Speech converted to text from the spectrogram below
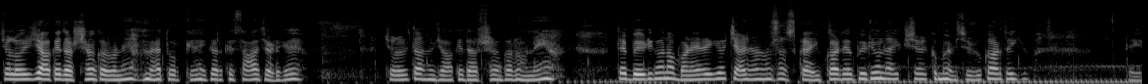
ਚਲੋ ਜੀ, ਜਾ ਕੇ ਦਰਸ਼ਨ ਕਰਾਉਣੇ ਆ। ਮੈਂ ਤੁਰ ਕੇ ਹੀ ਕਰਕੇ ਸਾਹ ਚੜ ਗਏ ਚਲੋ ਜੀ, ਤੁਹਾਨੂੰ ਜਾ ਕੇ ਦਰਸ਼ਨ ਕਰਾਉਣੇ ਆ ਤੇ ਵੀਡੀਓ ਨਾਲ ਬਣੇ ਰਹੀਓ ਚੈਨਲ ਨੂੰ ਸਬਸਕ੍ਰਾਈਬ ਕਰ ਦਿਓ ਵੀਡੀਓ ਲਾਈਕ ਸ਼ੇਅਰ ਕਮੈਂਟ ਜ਼ਰੂਰ ਕਰ ਦਿਓ। ਤੇ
